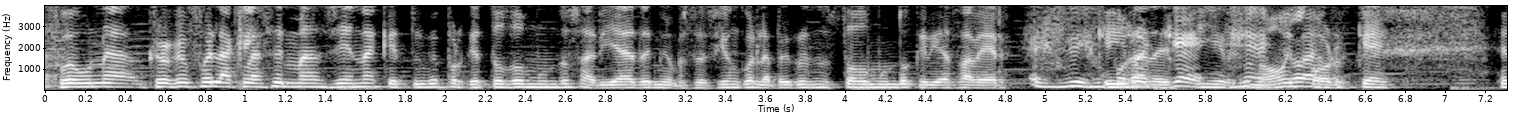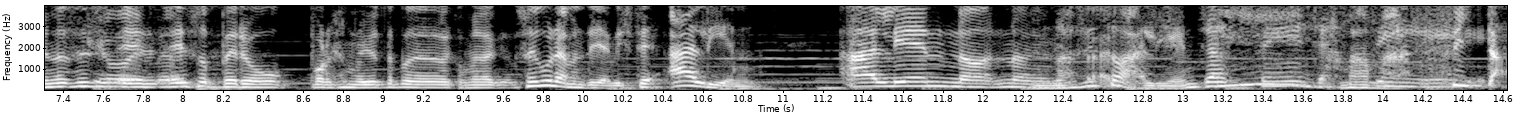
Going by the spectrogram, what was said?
fue una, creo que fue la clase más llena que tuve porque todo el mundo sabía de mi obsesión con la película, entonces todo el mundo quería saber Sí, qué iba a decir, ¿no? Claro. ¿Y por qué? Entonces, Qué eh, eso, pero, por ejemplo, yo te podría recomendar, seguramente ya viste Alien. Alien, no, no. ¿No has visto Alien? Ya sé, ya sé. Mamacita,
